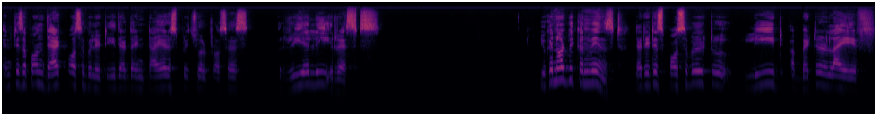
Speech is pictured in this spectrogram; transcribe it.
And it is upon that possibility that the entire spiritual process really rests. You cannot be convinced that it is possible to lead a better life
